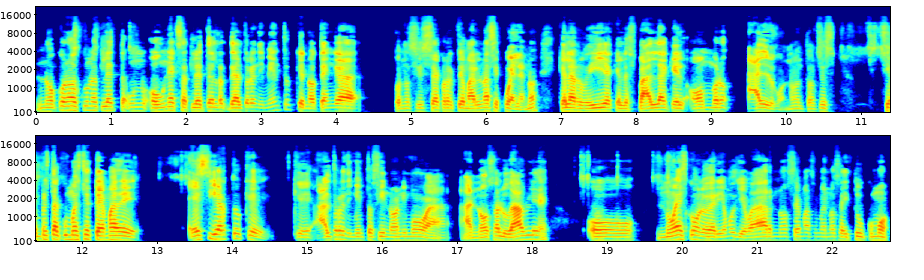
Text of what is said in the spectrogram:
no conozco un atleta o un exatleta de alto rendimiento que no tenga, pues no sé si sea correcto llamarlo una secuela, ¿no? Que la rodilla, que la espalda, que el hombro, algo, ¿no? Entonces, siempre está como este tema de, ¿es cierto que, que alto rendimiento es sinónimo a, a, no saludable? ¿O no es como lo deberíamos llevar? No sé, más o menos ahí tú como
